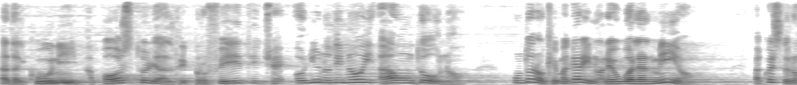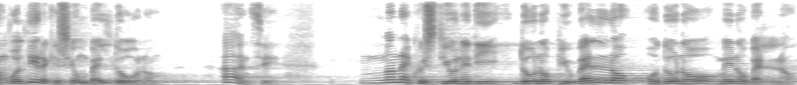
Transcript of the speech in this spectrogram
Ad alcuni apostoli, altri profeti, cioè ognuno di noi ha un dono, un dono che magari non è uguale al mio, ma questo non vuol dire che sia un bel dono. Anzi, non è questione di dono più bello o dono meno bello.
